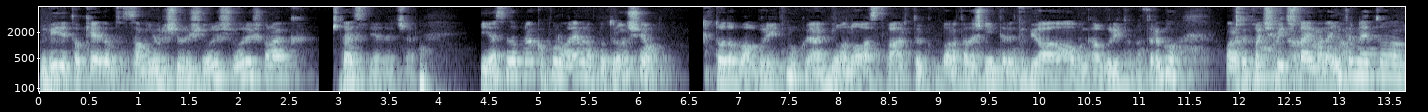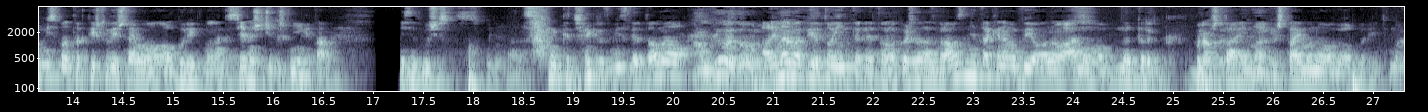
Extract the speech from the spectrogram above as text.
vidjeti, ok, dobro, sam samo juriš, juriš, juriš, juriš, onak, šta je sljedeće? I ja sam zapravo jako puno vremena potrošio to dobu algoritmu, koja je bila nova stvar, to je, ono, tadašnji internet je bio ovog algoritam na trgu, ono, kad hoćeš vidjeti šta ima na internetu, ono, mi smo tako vidjeti šta ima na algoritmu, ono, sjedneš i čitaš knjige tamo. Mislim, zvuči skudo danas, kad čovjek razmisli o tome, ali, Ali bilo je dobro. ali nama je bio to internet, ono, ko što je danas brauzanje, tako je nama bio ono, ajmo na trg, šta ima, šta ima novog algoritma.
